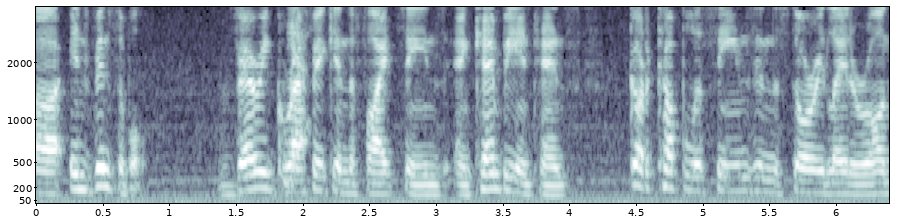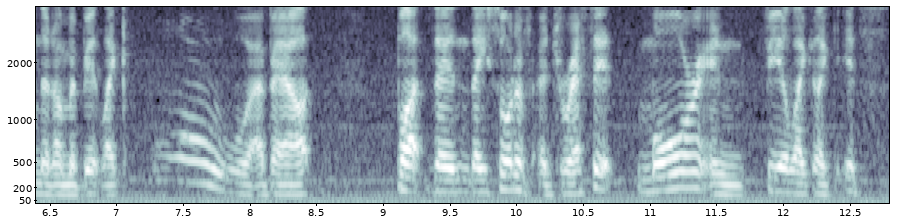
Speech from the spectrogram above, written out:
uh, Invincible. Very graphic in the fight scenes and can be intense. Got a couple of scenes in the story later on that I'm a bit like, oh, about. But then they sort of address it more and feel like like it's.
